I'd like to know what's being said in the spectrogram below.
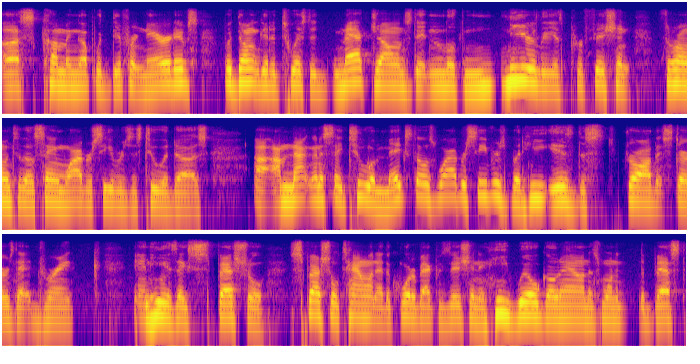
us coming up with different narratives. But don't get it twisted. Mac Jones didn't look nearly as proficient throwing to those same wide receivers as Tua does. Uh, I'm not going to say Tua makes those wide receivers, but he is the straw that stirs that drink and he is a special, special talent at the quarterback position, and he will go down as one of the best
